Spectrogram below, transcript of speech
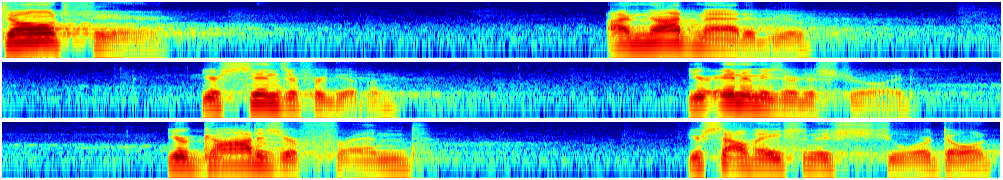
Don't fear. I'm not mad at you. Your sins are forgiven. Your enemies are destroyed. Your God is your friend. Your salvation is sure. Don't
